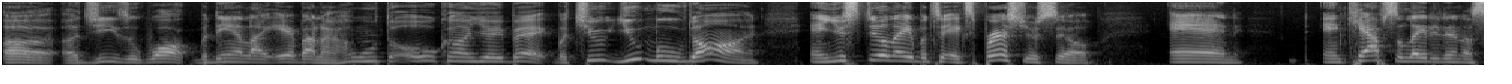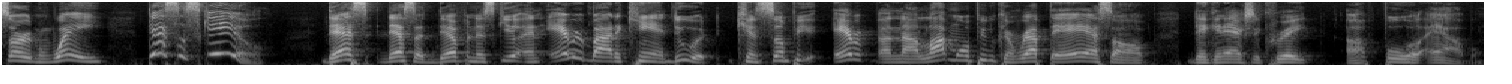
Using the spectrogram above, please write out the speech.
uh, a Jesus walk, but then like everybody like, I want the old Kanye back. But you you moved on and you're still able to express yourself and encapsulate it in a certain way. That's a skill. That's that's a definite skill, and everybody can't do it. Can some people? Every, uh, now a lot more people can rap their ass off than can actually create a full album.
